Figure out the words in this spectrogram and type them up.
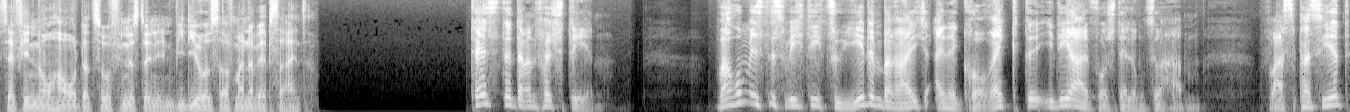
Sehr viel Know-how dazu findest du in den Videos auf meiner Website. Teste dann verstehen. Warum ist es wichtig, zu jedem Bereich eine korrekte Idealvorstellung zu haben? Was passiert,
